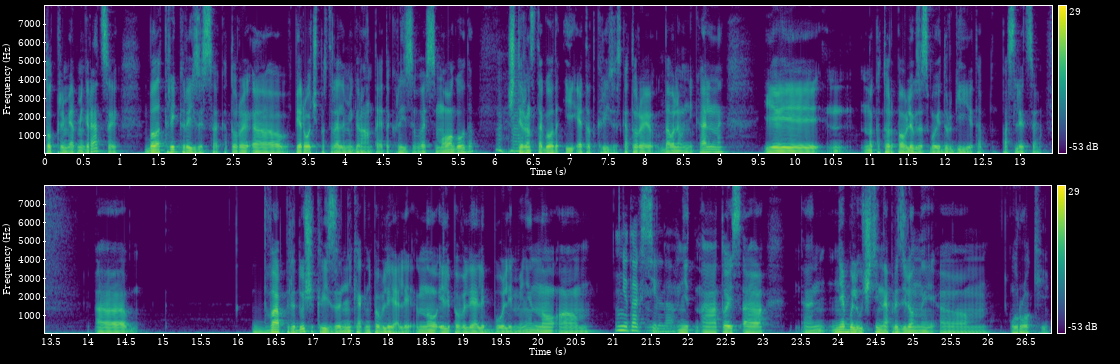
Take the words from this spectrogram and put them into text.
тот пример миграции, было три кризиса, которые э, в первую очередь пострадали мигранты. Это кризис 2008 года, 2014 uh-huh. года и этот кризис, которые довольно уникальны, и, но который повлек за собой и другие это последствия. Э, два предыдущих кризиса никак не повлияли, ну или повлияли более-менее, но... Э, не так сильно. Не, э, то есть э, не были учтены определенные э, уроки.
